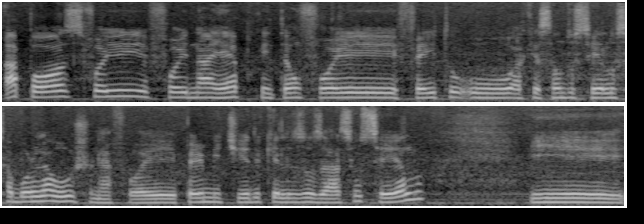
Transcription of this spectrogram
após, foi, foi na época, então foi feito o, a questão do selo Sabor Gaúcho, né? Foi permitido que eles usassem o selo e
